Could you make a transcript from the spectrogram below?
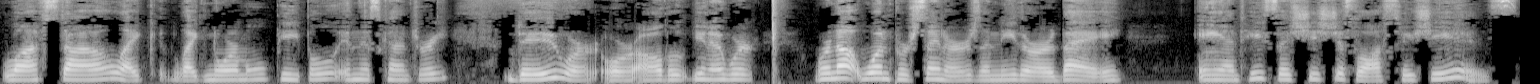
lifestyle, like like normal people in this country do, or or all the you know we're we're not one percenters, and neither are they. And he says she's just lost who she is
